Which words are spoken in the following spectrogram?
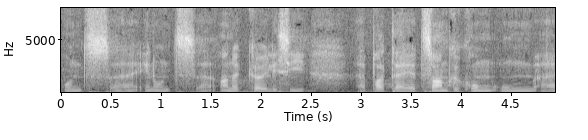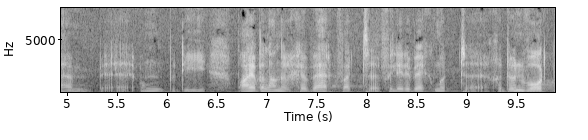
ons uh, en ons uh, ander koalisie uh, partye het saamgekom om um, om die baie belangrike werk wat uh, verlede week moet uh, gedoen word.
